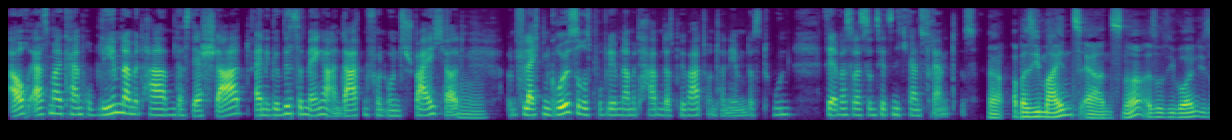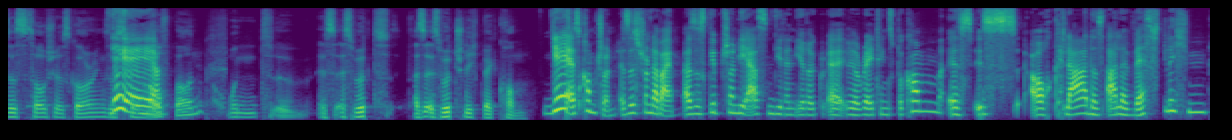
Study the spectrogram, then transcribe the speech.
auch erstmal kein Problem damit haben, dass der Staat eine gewisse Menge an Daten von uns speichert mhm. und vielleicht ein größeres Problem damit haben, dass private Unternehmen das tun. ist ja etwas, was uns jetzt nicht ganz fremd ist. Ja, aber Sie meinen es ernst, ne? Also Sie wollen dieses Social Scoring System ja, ja, ja. aufbauen und äh, es, es wird also es wird schlichtweg kommen. Ja, yeah, es kommt schon. Es ist schon dabei. Also es gibt schon die ersten, die dann ihre, äh, ihre Ratings bekommen. Es ist auch klar, dass alle westlichen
